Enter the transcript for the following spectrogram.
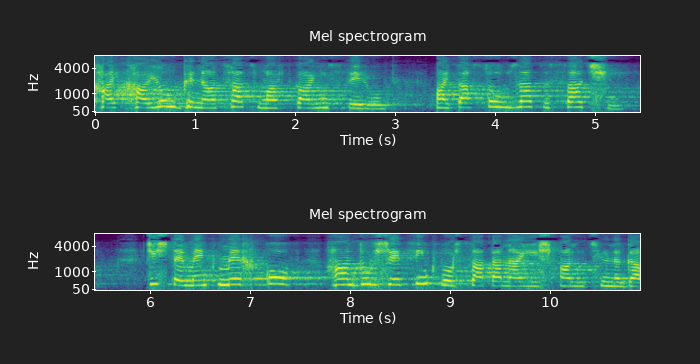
քայքայում գնացած մարդկային սերունդ, բայց Աստծո ուզածը սա չի։ Ճիշտ է, մենք մեղքով հանդուրժեցինք, որ սատանայի իշխանությունը գա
